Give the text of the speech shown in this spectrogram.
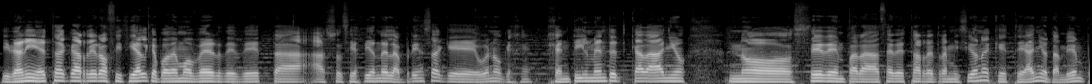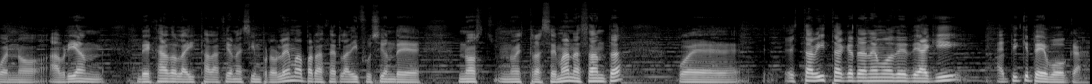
Y Dani, esta carrera oficial que podemos ver desde esta asociación de la prensa que, bueno, que gen- gentilmente cada año nos ceden para hacer estas retransmisiones, que este año también pues nos habrían dejado las instalaciones sin problema para hacer la difusión de nuestra Semana Santa, pues esta vista que tenemos desde aquí, ¿a ti qué te evoca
